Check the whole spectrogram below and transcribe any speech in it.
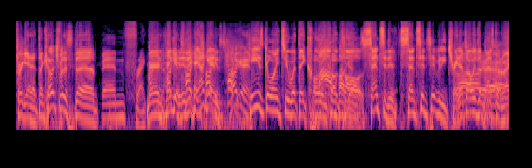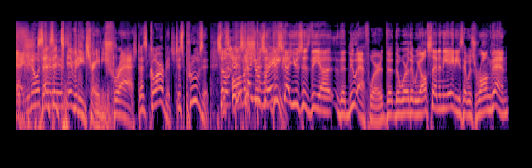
forget it. The coach for this the Ben Frank. Ben Huggins, Higgins, is Huggins, Huggins, Huggins. He's going to what they quote Bob unquote call Huggins. sensitive sensitivity training. That's always the Oh, best yeah. one, right? Hey, you know what that is? sensitivity training. Trash. That's garbage. Just proves it. So It's all this the guy, uses, charade. this guy uses the uh, the new F word, the, the word that we all said in the 80s that was wrong then.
